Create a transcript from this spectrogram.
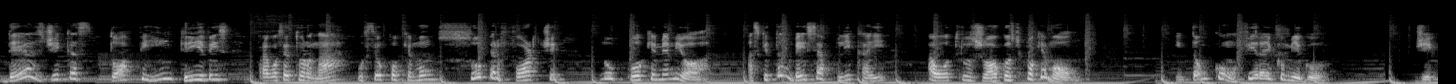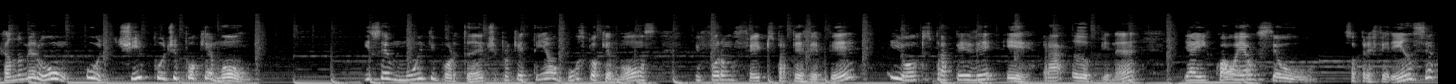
10 dicas top e incríveis para você tornar o seu Pokémon super forte no PokéMMO, mas que também se aplica aí a outros jogos de Pokémon. Então confira aí comigo. Dica número 1: o tipo de Pokémon. Isso é muito importante porque tem alguns Pokémons que foram feitos para PVP e outros para PVE, para UP, né? E aí qual é o seu sua preferência?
